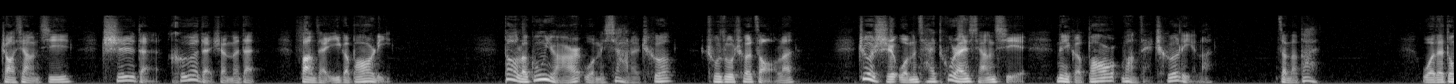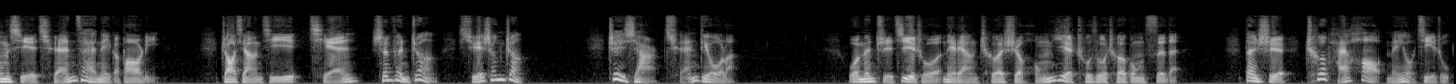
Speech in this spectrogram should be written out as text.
照相机、吃的、喝的什么的，放在一个包里。到了公园，我们下了车，出租车走了。这时我们才突然想起那个包忘在车里了，怎么办？我的东西全在那个包里，照相机、钱、身份证、学生证，这下全丢了。我们只记住那辆车是红叶出租车公司的，但是车牌号没有记住，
